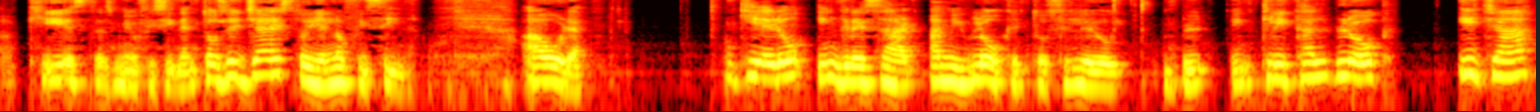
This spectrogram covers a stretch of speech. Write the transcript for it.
aquí esta es mi oficina. Entonces ya estoy en la oficina. Ahora, quiero ingresar a mi blog, entonces le doy clic al blog y ya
